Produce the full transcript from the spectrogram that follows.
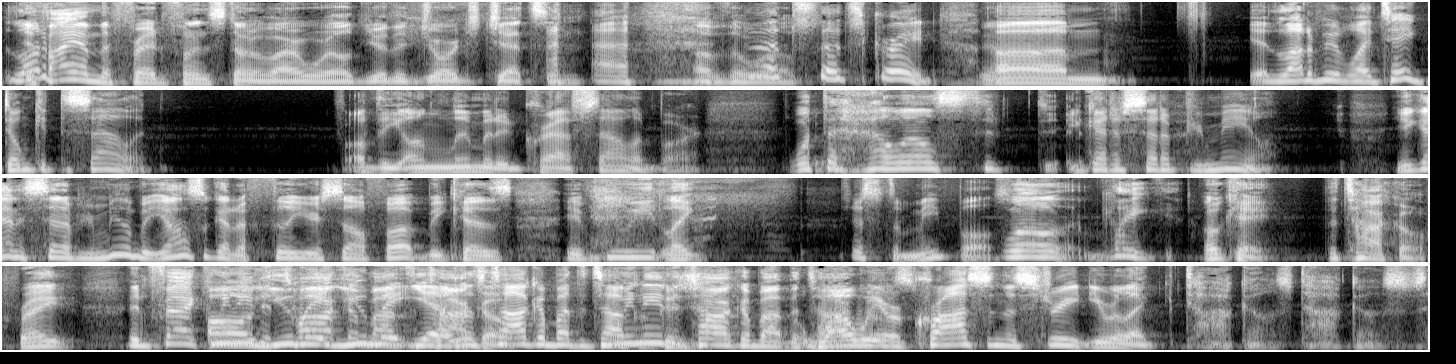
a lot if of- I am the Fred Flintstone of our world, you're the George Jetson of the world. That's that's great. Um, a lot of people I take don't get the salad of the unlimited craft salad bar. What the hell else? You got to set up your meal. You got to set up your meal, but you also got to fill yourself up because if you eat like, Just the meatballs. well, like okay, the taco, right? In fact, we oh, need to talk you about the yeah. taco. Let's talk about the taco. We need to talk about the tacos While we were crossing the street, you were like tacos, tacos,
